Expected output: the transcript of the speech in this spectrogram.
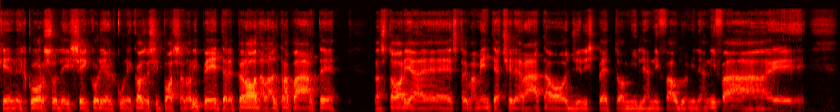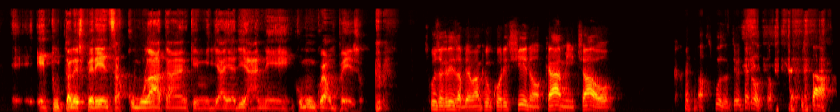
che nel corso dei secoli alcune cose si possano ripetere, però dall'altra parte la storia è estremamente accelerata oggi rispetto a mille anni fa o duemila anni fa e, e, e tutta l'esperienza accumulata anche in migliaia di anni comunque ha un peso. Scusa Grisa, abbiamo anche un cuoricino. Cami, ciao. No, scusa, ti ho interrotto. Ci sta.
